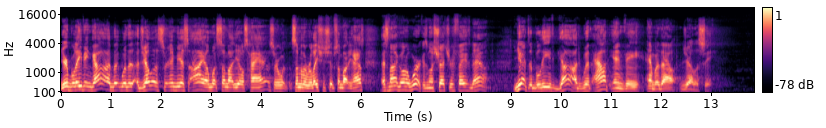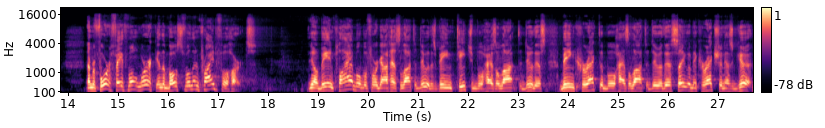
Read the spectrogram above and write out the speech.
You're believing God, but with a jealous or envious eye on what somebody else has or what some of the relationships somebody has, that's not going to work. It's going to shut your faith down. You have to believe God without envy and without jealousy. Number four, faith won't work in the boastful and prideful hearts. You know, being pliable before God has a lot to do with this. Being teachable has a lot to do with this. Being correctable has a lot to do with this. Say it with me correction is good.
